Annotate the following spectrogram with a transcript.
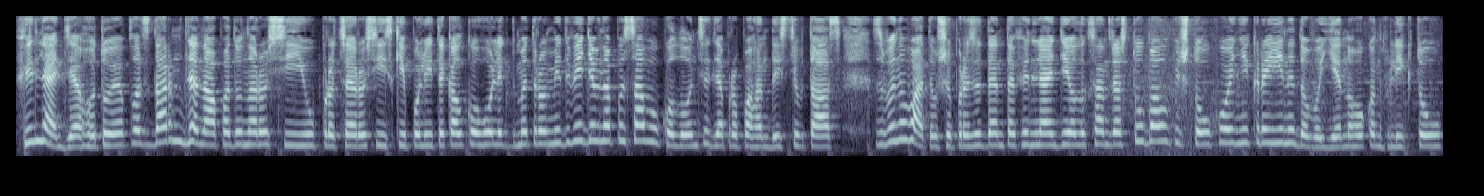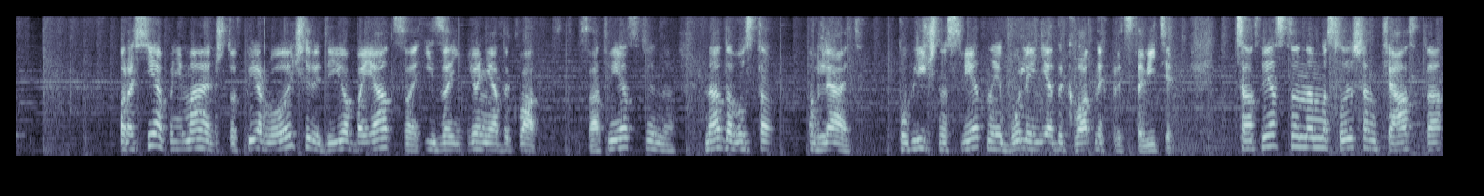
Фінляндія готує плацдарм для нападу на Росію. Про це російський політик-алкоголік Дмитро Медведєв написав у колонці для пропагандистів ТАСС, звинувативши президента Фінляндії Олександра Стуба у підштовхуванні країни до воєнного конфлікту. Россия понимает, что в первую очередь ее боятся из-за ее неадекватности. Соответственно, надо выставлять в публичный свет наиболее неадекватных представителей. Соответственно, мы слышим часто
